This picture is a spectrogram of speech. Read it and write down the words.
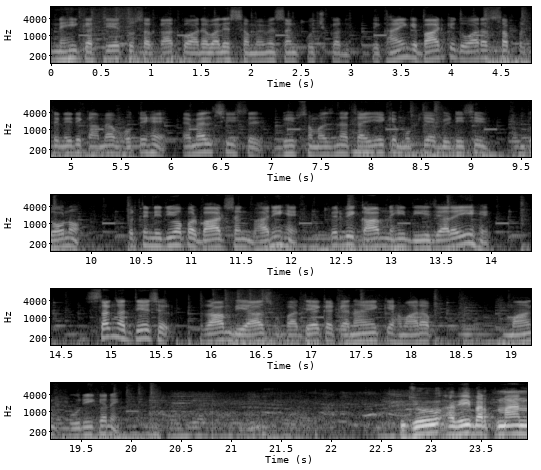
नहीं करती है तो सरकार को आने वाले समय में संघ कुछ कर दिखाएँगे। बाढ़ के द्वारा सब प्रतिनिधि कामयाब होते हैं। एमएलसी से भी समझना चाहिए कि मुखिया बीडीसी दोनों प्रतिनिधियों पर बाढ़ संघ भारी हैं फिर भी काम नहीं दिए जा रही हैं। संघ अध्यक्ष राम व्यास उपाध्याय का कहना है कि हमारा मांग पूरी करें। जो अभी वर्तमान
